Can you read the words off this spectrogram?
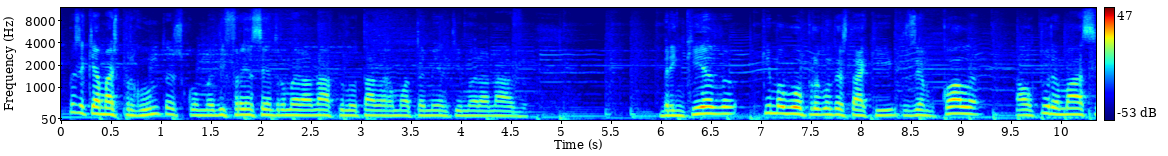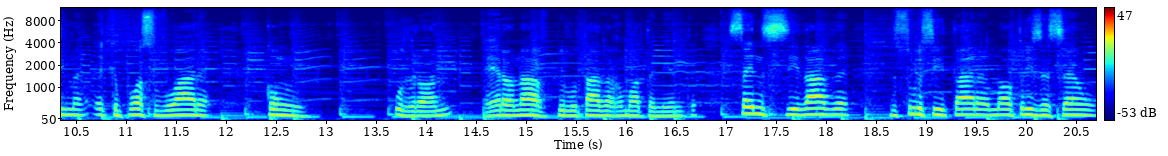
Depois aqui há mais perguntas, como a diferença entre uma aeronave pilotada remotamente e uma aeronave brinquedo. Aqui uma boa pergunta está aqui, por exemplo, qual a altura máxima a que posso voar com o drone, a aeronave pilotada remotamente, sem necessidade de solicitar uma autorização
